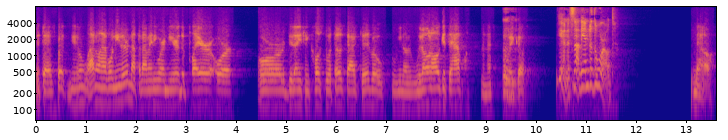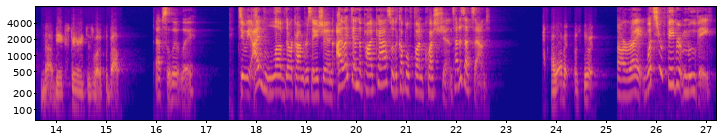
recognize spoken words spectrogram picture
It does. But you know, I don't have one either. Not that I'm anywhere near the player or or did anything close to what those guys did. But you know, we don't all get to have one, and that's the mm-hmm. way it mm-hmm. goes. Yeah, and it's not the end of the world. No, no. The experience is what it's about. Absolutely. Dewey, I've loved our conversation. I like to end the podcast with a couple fun questions. How does that sound? I love it. Let's do it. All right. What's your favorite movie?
